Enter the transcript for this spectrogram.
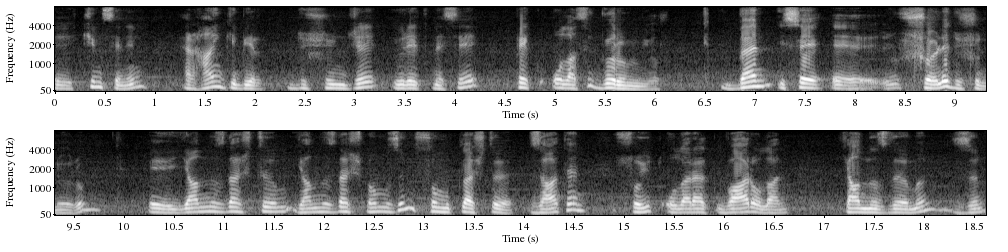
E, kimsenin herhangi bir düşünce üretmesi pek olası görünmüyor. Ben ise e, şöyle düşünüyorum. E, yalnızlaştığım, yalnızlaşmamızın somutlaştığı zaten soyut olarak var olan yalnızlığımızın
